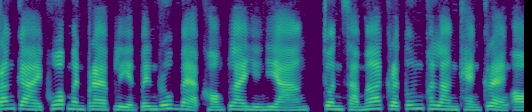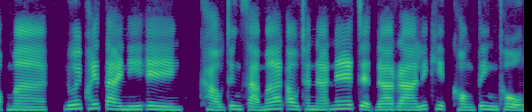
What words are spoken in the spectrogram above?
ร่างกายพวกมันแปรเปลี่ยนเป็นรูปแบบของปลายหยินหยาง จนสามารถกระตุ้นพลังแข็งแกร่งออกมา ด้วยไพ่ตายนี้เอง เขาจึงสามารถเอาชนะเน่เจ็ดดาราลิขิตของติงถง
